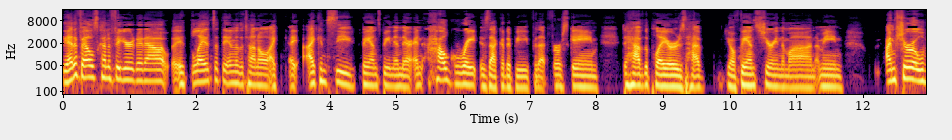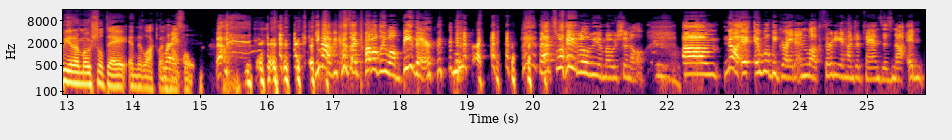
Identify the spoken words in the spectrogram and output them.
the NFL's kind of figured it out. It lights at the end of the tunnel. I, I, I can see fans being in there. And how great is that going to be for that first game to have the players have, you know, fans cheering them on? I mean, I'm sure it will be an emotional day in the Lachlan right. household. yeah, because I probably won't be there. That's why it'll be emotional. Um, no, it, it will be great. And look, 3,800 fans is not, and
